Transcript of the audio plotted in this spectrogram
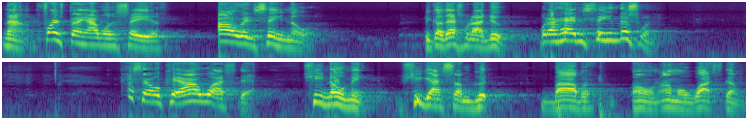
Now, first thing I want to say is, I already seen Noah because that's what I do. But I hadn't seen this one. I said, okay, I'll watch that. She know me. she got some good Bible on, I'm to watch them.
